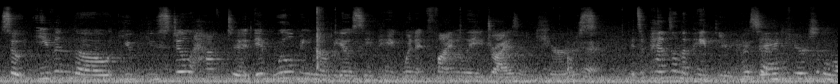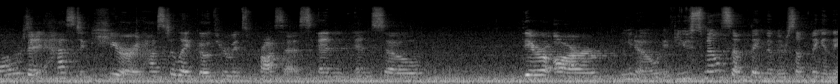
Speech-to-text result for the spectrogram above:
So even though you, you still have to, it will be no VOC paint when it finally dries and cures. Okay. It depends on the paint that you're I say using, here to the wall or something? but it has to cure. It has to like go through its process, and and so there are, you know, if you smell something, then there's something in the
